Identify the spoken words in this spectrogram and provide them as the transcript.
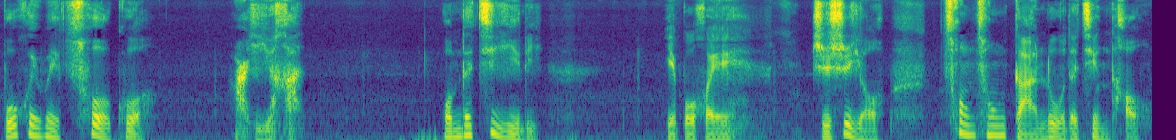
不会为错过而遗憾；我们的记忆里，也不会只是有匆匆赶路的镜头，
